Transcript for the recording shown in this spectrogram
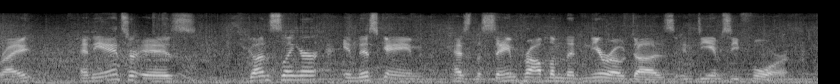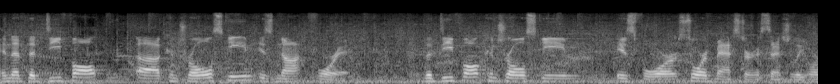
right? And the answer is Gunslinger in this game has the same problem that Nero does in DMC4, in that the default uh, control scheme is not for it. The default control scheme is for Swordmaster, essentially, or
